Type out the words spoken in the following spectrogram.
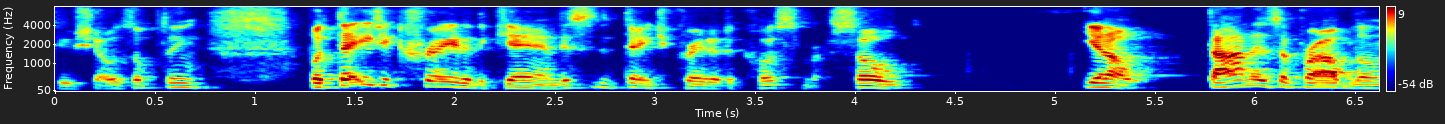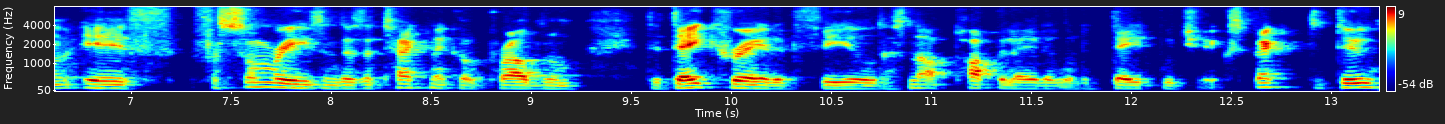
to show something. But data created again, this is the data created a customer. So, you know, that is a problem if for some reason there's a technical problem, the date created field is not populated with a date which you expect to do.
